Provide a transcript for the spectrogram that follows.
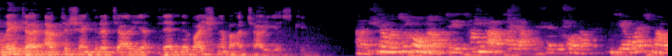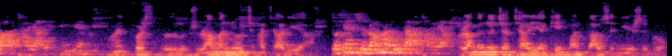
later, after Shankaracharya, then the Vaishnava acharyas came. 啊，那么之后呢，这香卡他雅显现之后呢，一些 Vaishnava 他雅也显现了。 Right? First uh, was Ramanuj Acharya. 首先是 Ramanuja Rujak Charya came one thousand years ago。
